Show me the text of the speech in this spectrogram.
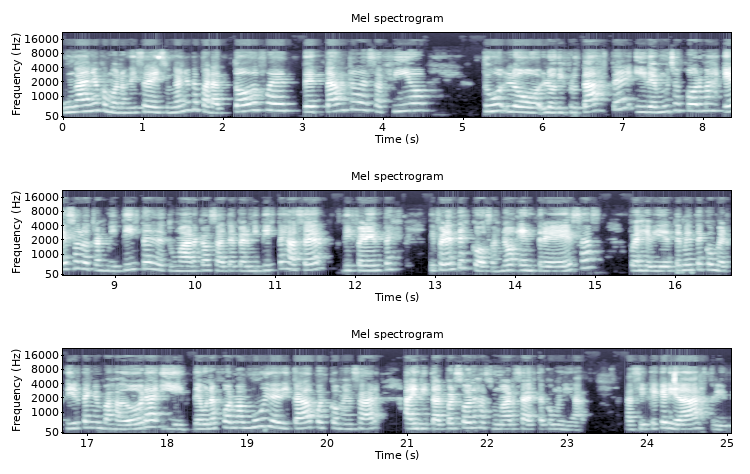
un año, como nos dice Daisy, un año que para todo fue de tanto desafío, lo, disfrutaste y de muchas formas eso lo transmitiste desde tu marca, o sea, te permitiste hacer diferentes, diferentes cosas, ¿no? Entre esas, pues evidentemente convertirte en embajadora y de una forma muy dedicada, pues comenzar a invitar personas a sumarse a esta comunidad. Así que querida Astrid,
